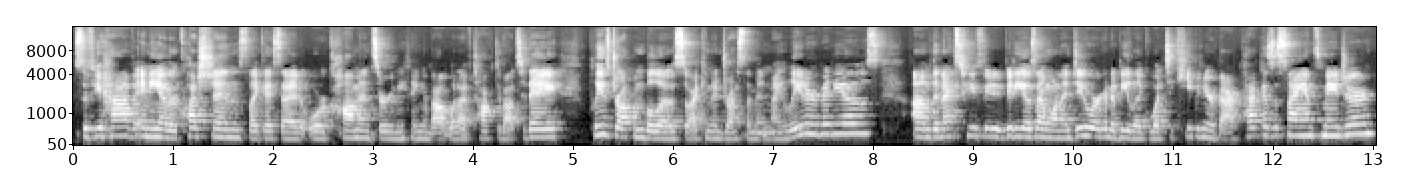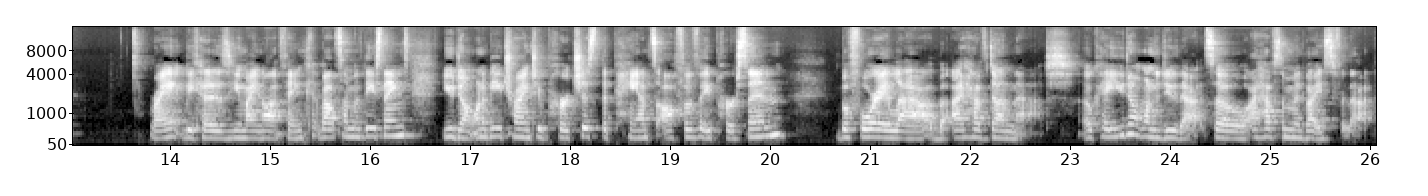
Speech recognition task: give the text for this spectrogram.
So if you have any other questions, like I said, or comments or anything about what I've talked about today, please drop them below so I can address them in my later videos. Um, the next few videos I want to do are going to be like what to keep in your backpack as a science major right? Because you might not think about some of these things. You don't want to be trying to purchase the pants off of a person before a lab. I have done that. Okay, you don't want to do that. So I have some advice for that.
